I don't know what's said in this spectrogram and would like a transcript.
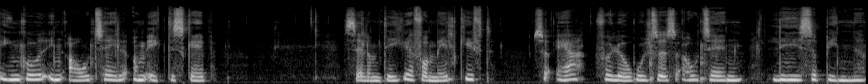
indgået en aftale om ægteskab. Selvom det ikke er formelt gift, så er forlovelsesaftalen lige så bindende.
